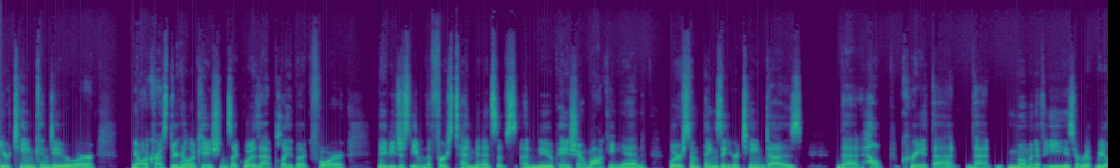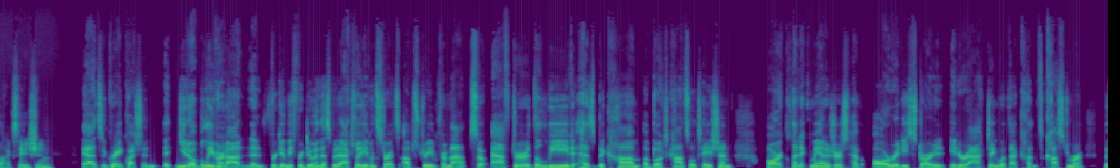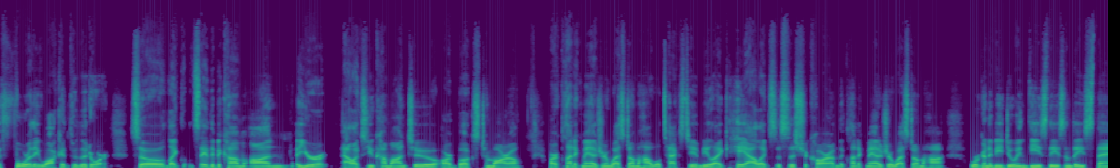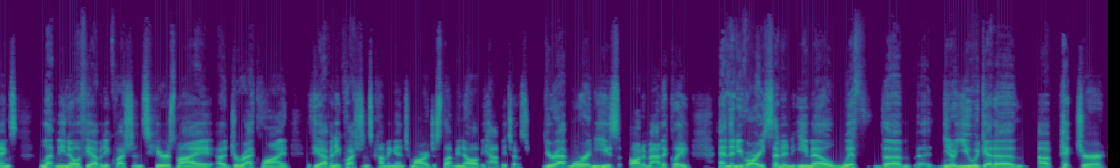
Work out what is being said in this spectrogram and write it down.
your team can do, or you know, across 300 locations? Like, what is that playbook for? Maybe just even the first 10 minutes of a new patient walking in. What are some things that your team does that help create that that moment of ease or re- relaxation? Yeah, it's a great question. Eh, you know, believe it or not, and forgive me for doing this, but it actually even starts upstream from that. So after the lead has become a booked consultation, our clinic managers have already started interacting with that customer before they walk in through the door. So, like, say they become on your Alex, you come on to our books tomorrow. Our clinic manager in West Omaha will text you and be like, Hey, Alex, this is Shikhar. I'm the clinic manager West Omaha. We're going to be doing these, these, and these things. Let me know if you have any questions. Here's my uh, direct line. If you have any questions coming in tomorrow, just let me know. I'll be happy to. You're at more at ease automatically. And then you've already sent an email with the, uh, you know, you would get a, a picture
